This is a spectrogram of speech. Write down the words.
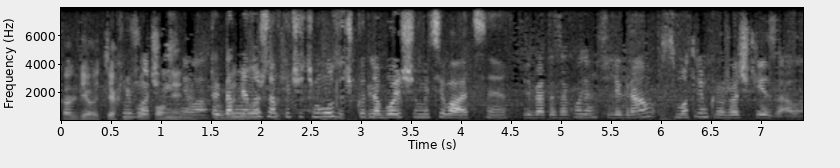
Как делать технику Кружочек выполнения. сняла. Тогда мне нужно Ксюш? включить музычку для большей мотивации. Ребята, заходим в Телеграм, смотрим кружочки из зала.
